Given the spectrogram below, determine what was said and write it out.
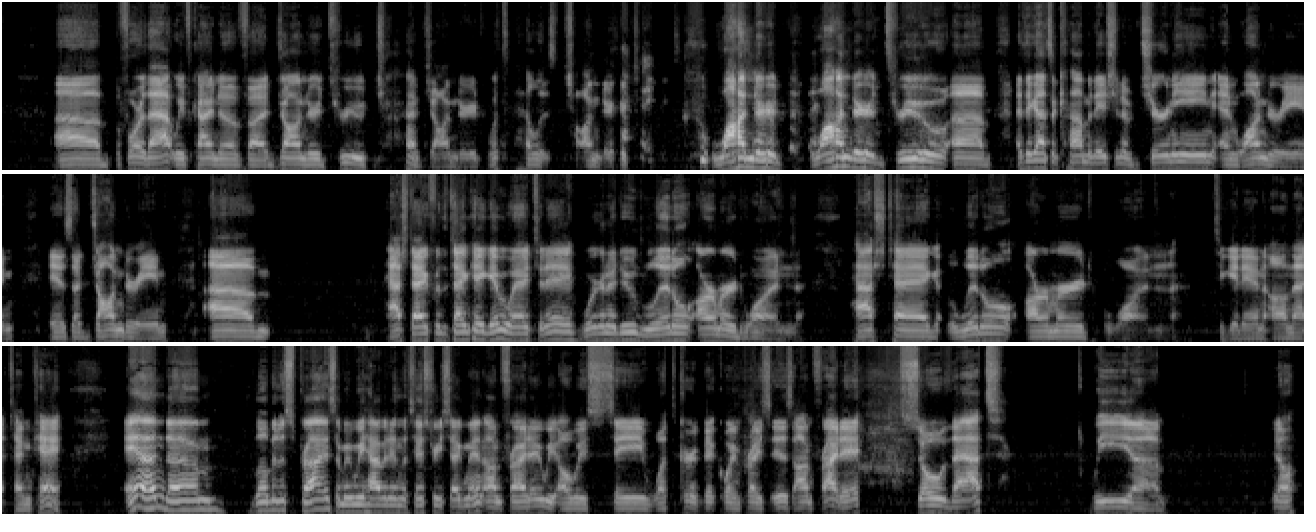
uh, before that, we've kind of uh, jaundered through, jaundered. What the hell is jaundered? wandered, wandered through. Um, I think that's a combination of journeying and wandering. Is a jaundering. Um, hashtag for the 10k giveaway today. We're gonna do little armored one. Hashtag little armored one to get in on that 10k. And um, little bit of surprise. I mean, we have it in the history segment on Friday. We always say what the current Bitcoin price is on Friday so that we, uh, you know,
